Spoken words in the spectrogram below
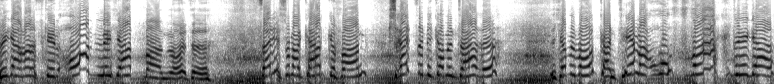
Digga, aber das geht ordentlich ab, Mann, Leute. Seid ihr schon mal Kart gefahren? Schreibt's in die Kommentare. Ich habe überhaupt kein Thema. Oh fuck, Digga.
